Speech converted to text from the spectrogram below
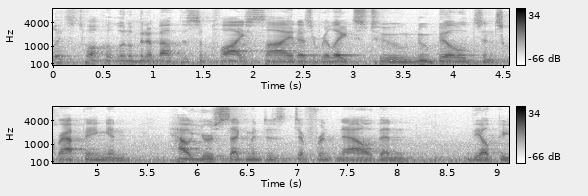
let's talk a little bit about the supply side as it relates to new builds and scrapping and how your segment is different now than the LP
